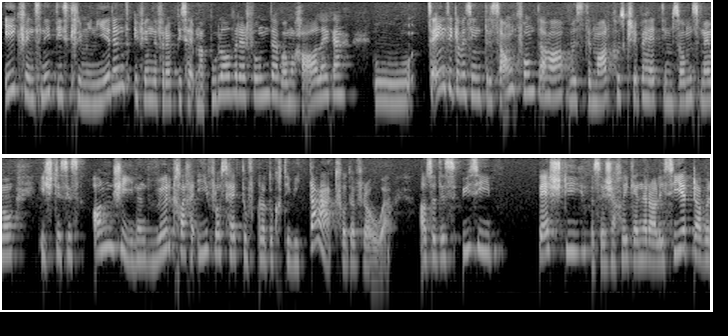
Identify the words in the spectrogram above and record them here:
ich finde es nicht diskriminierend. Ich finde, für etwas hat man Pullover erfunden, den man anlegen kann. Und das Einzige, was ich interessant gefunden habe, was der Markus geschrieben hat im Soms Memo, ist, dass es anscheinend wirklich einen Einfluss hat auf die Produktivität der Frauen. Also, dass unsere beste, das ist ein bisschen generalisiert, aber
